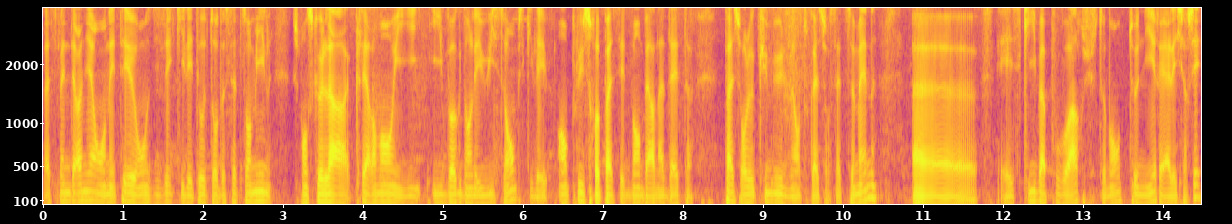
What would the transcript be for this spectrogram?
La semaine dernière, on, était, on se disait qu'il était autour de 700 000. Je pense que là, clairement, il, il vogue dans les 800, puisqu'il est en plus repassé devant Bernadette, pas sur le cumul, mais en tout cas sur cette semaine. Euh, et est-ce qu'il va pouvoir justement tenir et aller chercher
